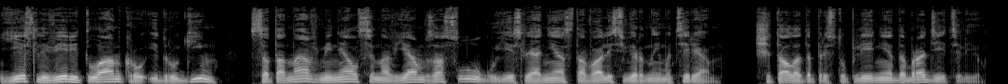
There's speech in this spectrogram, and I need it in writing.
Если верить Ланкру и другим, сатана вменял сыновьям в заслугу, если они оставались верны матерям. Считал это преступление добродетелью.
